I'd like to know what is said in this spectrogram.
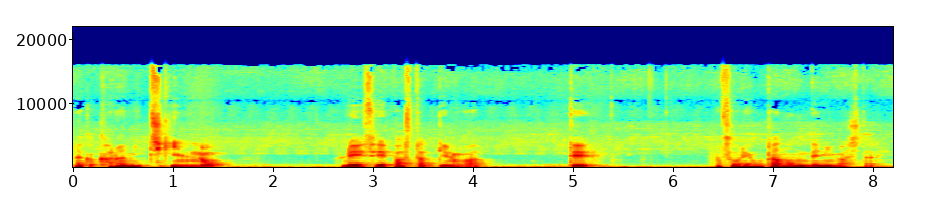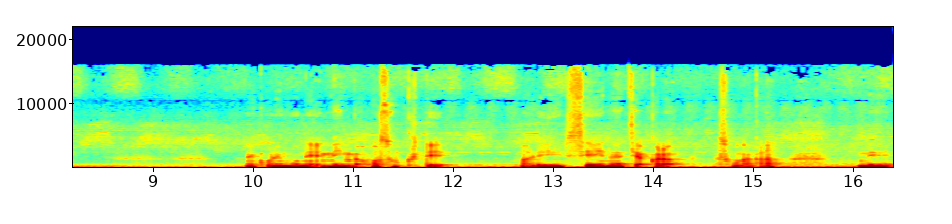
なんか辛味チキンの冷製パスタっていうのがあってそれを頼んでみましたね。でこれもね麺が細くて、まあ、冷製のやつやからそうなんかな。で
